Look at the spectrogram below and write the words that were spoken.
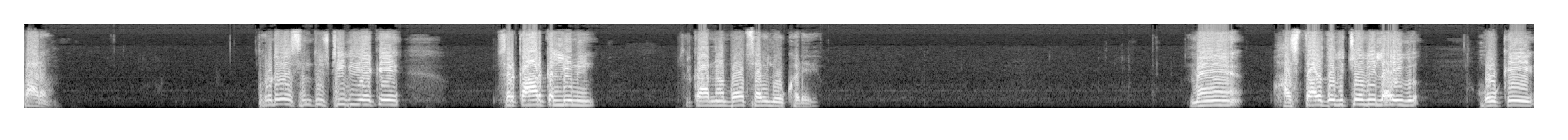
ਪਰ ਥੋੜੀ ਜਿਹੀ ਸੰਤੁਸ਼ਟੀ ਵੀ ਹੈ ਕਿ ਸਰਕਾਰ ਕੱਲੀ ਨਹੀਂ ਸਰਕਾਰ ਨਾਲ ਬਹੁਤ ਸਾਰੇ ਲੋਕ ਖੜੇ ਆ। ਮੈਂ ਹਸਪਤਾਲ ਦੇ ਵਿੱਚੋਂ ਵੀ ਲਾਈਵ ਹੋ ਕੇ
